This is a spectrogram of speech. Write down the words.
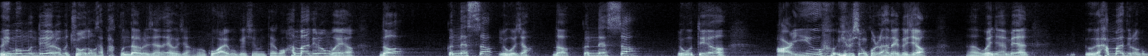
의문문도 여러분 주어 동사 바꾼다 그러잖아요, 그죠? 어, 그거 알고 계시면 되고 한마디로 뭐예요? 너 끝냈어? 요거죠. 너 끝냈어? 요것도요. Are you 이러시면 곤란해, 그죠? 어, 왜냐하면 그 한마디로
